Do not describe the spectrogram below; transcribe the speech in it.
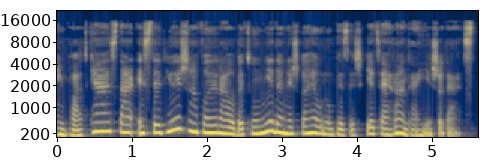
این پادکست در استدیوی شفای روابط عمومی دانشگاه علوم پزشکی تهران تهیه شده است.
